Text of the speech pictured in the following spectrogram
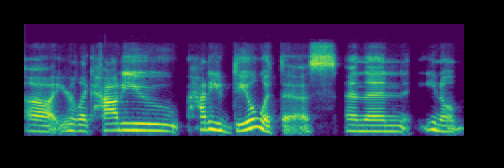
uh, you're like how do you how do you deal with this? And then you know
